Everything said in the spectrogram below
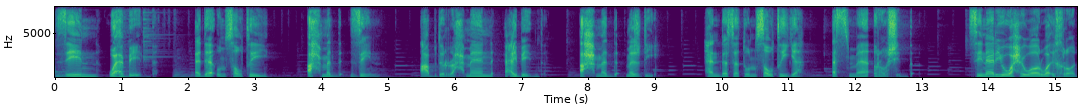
زين وعبيد. أداء صوتي أحمد زين عبد الرحمن عبيد. أحمد مجدي هندسة صوتية أسماء راشد. سيناريو وحوار وإخراج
